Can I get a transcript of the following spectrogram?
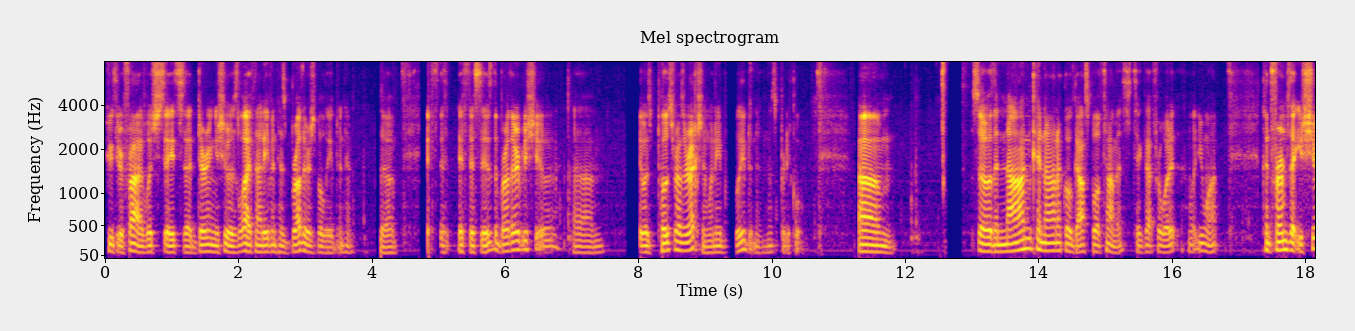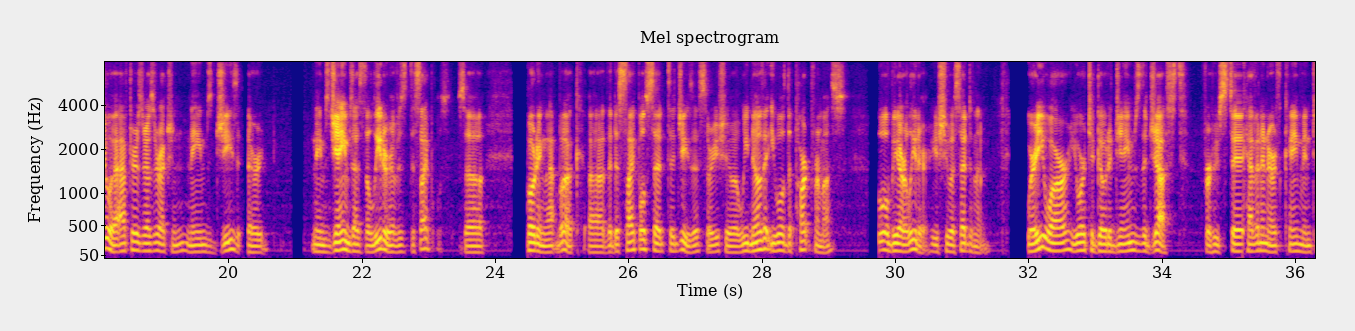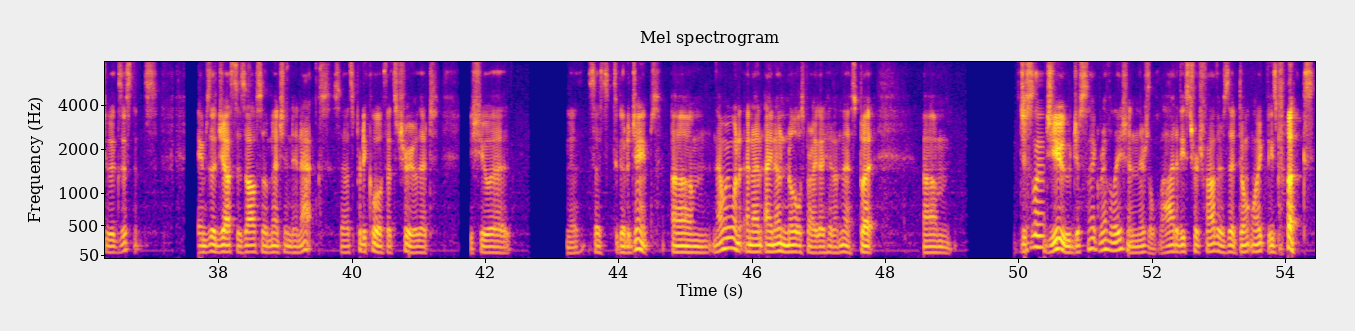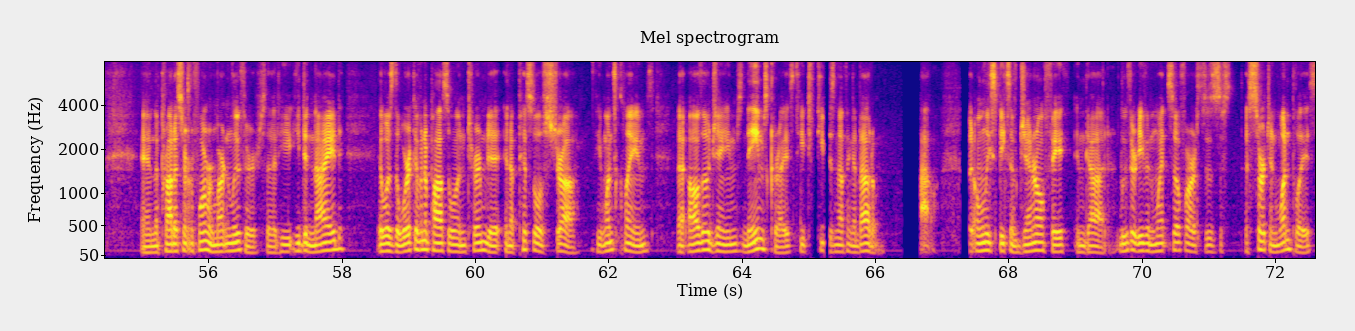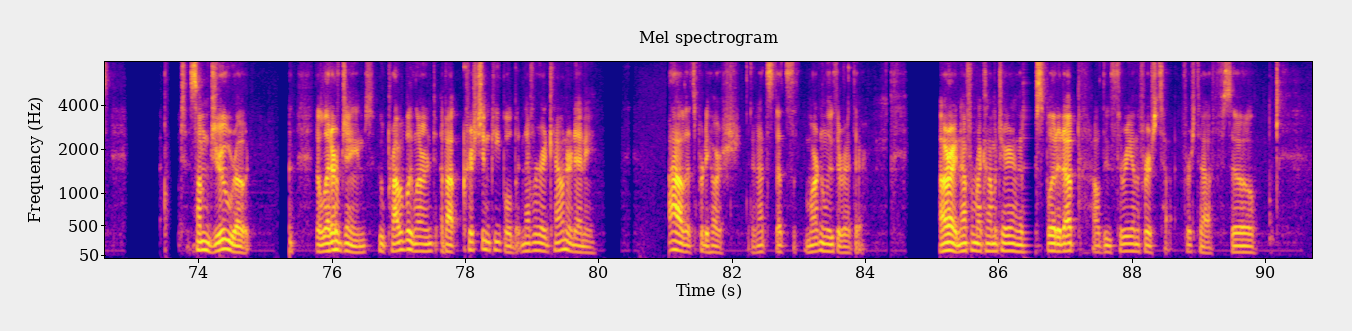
two through five, which states that during Yeshua's life, not even his brothers believed in him. So, if this, if this is the brother of Yeshua, um, it was post resurrection when he believed in him. That's pretty cool. Um, so the non-canonical Gospel of Thomas, take that for what it what you want, confirms that Yeshua, after his resurrection, names Jesus or names James as the leader of his disciples. So, quoting that book, uh, the disciples said to Jesus or Yeshua, "We know that you will depart from us. Who will be our leader?" Yeshua said to them, "Where you are, you are to go to James the Just, for whose sake heaven and earth came into existence." James the Just is also mentioned in Acts, so that's pretty cool if that's true that Yeshua you know, says to go to James. Um, now we want to, and I, I know Noel's probably got a hit on this, but um, just like Jude, just like Revelation, there's a lot of these church fathers that don't like these books. And the Protestant reformer Martin Luther said he, he denied it was the work of an apostle and termed it an epistle of straw. He once claimed that although James names Christ, he teaches nothing about him. Wow. But only speaks of general faith in God. Luther even went so far as to assert in one place some Jew wrote the letter of James, who probably learned about Christian people but never encountered any. Wow, that's pretty harsh. And that's that's Martin Luther right there. All right, now for my commentary, I'm going to split it up. I'll do three on the first first half. So,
